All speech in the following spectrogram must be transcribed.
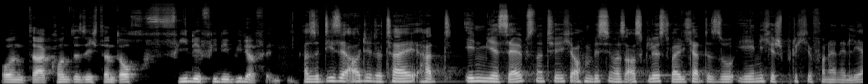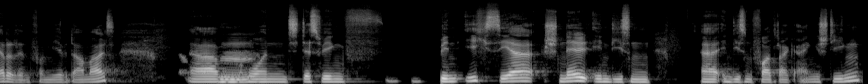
Und da konnte sich dann doch viele, viele wiederfinden. Also diese Audiodatei hat in mir selbst natürlich auch ein bisschen was ausgelöst, weil ich hatte so ähnliche Sprüche von einer Lehrerin von mir damals. Ähm, mhm. Und deswegen bin ich sehr schnell in diesen, äh, in diesen Vortrag eingestiegen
